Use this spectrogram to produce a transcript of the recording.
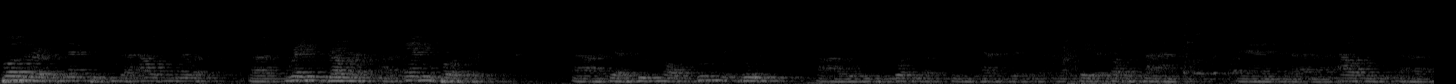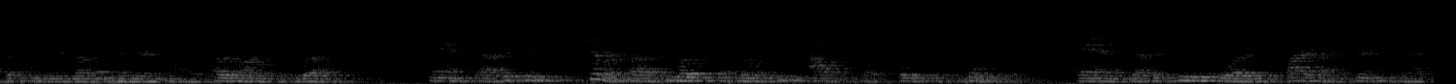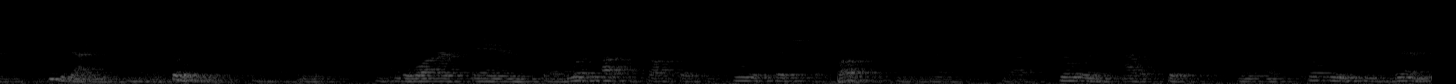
composer of this next piece, uh, Allison Miller, uh, great drummer uh, and composer. Uh, she has a group called Boom Tik Boom, uh, who we've been fortunate enough to have here. Uh, and a couple Silvering out fish and it like filtering through them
